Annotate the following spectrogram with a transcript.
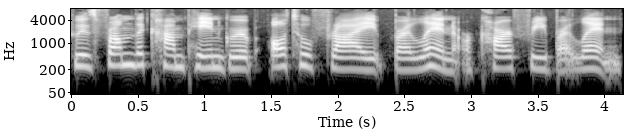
who is from the campaign group Autofrei Berlin or Car Free Berlin.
